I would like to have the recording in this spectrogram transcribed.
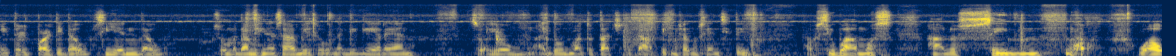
May third party daw. Si Yen daw. So madami sinasabi. So nagigera yan. So ayong I don't want to touch the topic. Masyadong sensitive. Tapos si Wamos halos same. Wow, wow.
